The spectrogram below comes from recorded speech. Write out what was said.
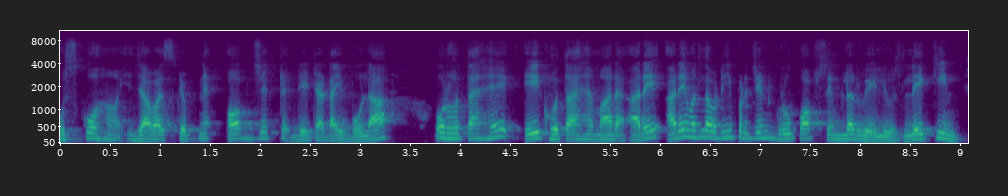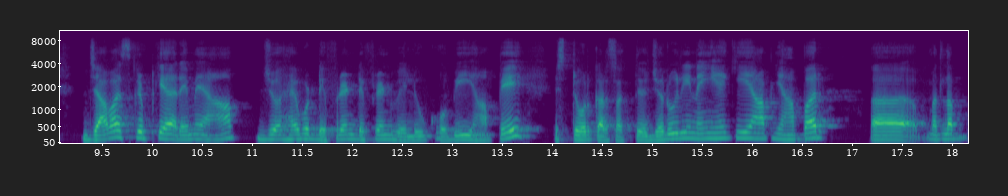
उसको हाँ जावा स्क्रिप्ट ने ऑब्जेक्ट डेटा टाइप बोला और होता है एक होता है हमारा अरे अरे मतलब represent group of similar values लेकिन जावा स्क्रिप्ट के अरे में आप जो है वो डिफरेंट डिफरेंट वैल्यू को भी यहाँ पे स्टोर कर सकते हो। ज़रूरी नहीं है कि आप यहाँ पर आ, मतलब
